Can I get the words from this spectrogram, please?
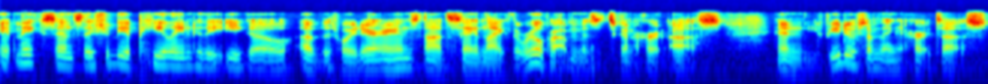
it makes sense. They should be appealing to the ego of the Toydarians, not saying like the real problem is it's going to hurt us, and if you do something that hurts us,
